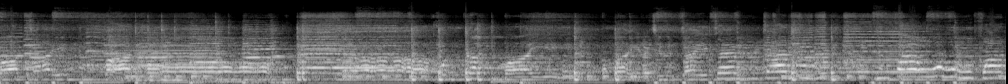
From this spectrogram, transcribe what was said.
บาดใจบาดคอหน้าคนรักใหม่ไม่ละชื่นใจแจ่มจันทร์ถึงเฝ้าฝัน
